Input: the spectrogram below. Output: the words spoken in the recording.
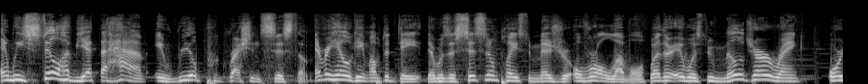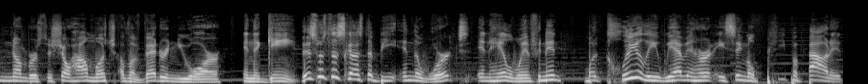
and we still have yet to have a real progression system. Every Halo game up to date, there was a system in place to measure overall level, whether it was through military rank, or numbers to show how much of a veteran you are in the game. This was discussed to be in the works in Halo Infinite, but clearly we haven't heard a single peep about it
